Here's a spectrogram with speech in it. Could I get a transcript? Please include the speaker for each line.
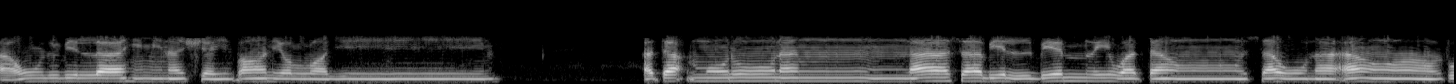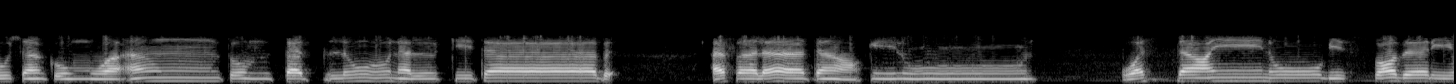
Speaker 1: أعوذ بالله من الشيطان الرجيم. أتأمرون الناس بالبر وتنسون أنفسكم وأنتم تتلون الكتاب أفلا تعقلون. واستعينوا بالصبر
